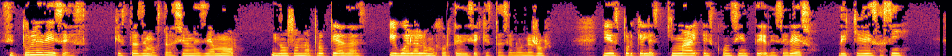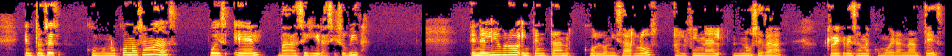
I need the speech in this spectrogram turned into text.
Si tú le dices que estas demostraciones de amor no son apropiadas, igual a lo mejor te dice que estás en un error. Y es porque el esquimal es consciente de ser eso, de que es así. Entonces, como no conoce más, pues él va a seguir así su vida. En el libro intentan colonizarlos, al final no se da, regresan a como eran antes,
